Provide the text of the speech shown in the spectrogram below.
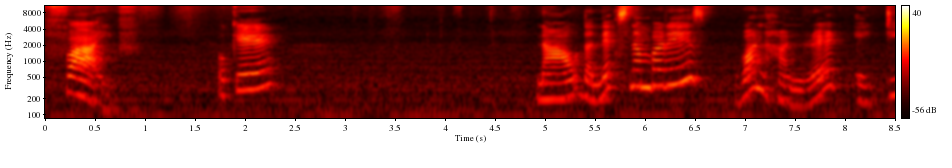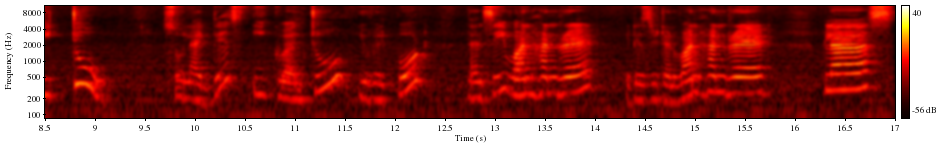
5. Okay. Now the next number is 182. So like this equal to you will put then see 100 it is written 100 plus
